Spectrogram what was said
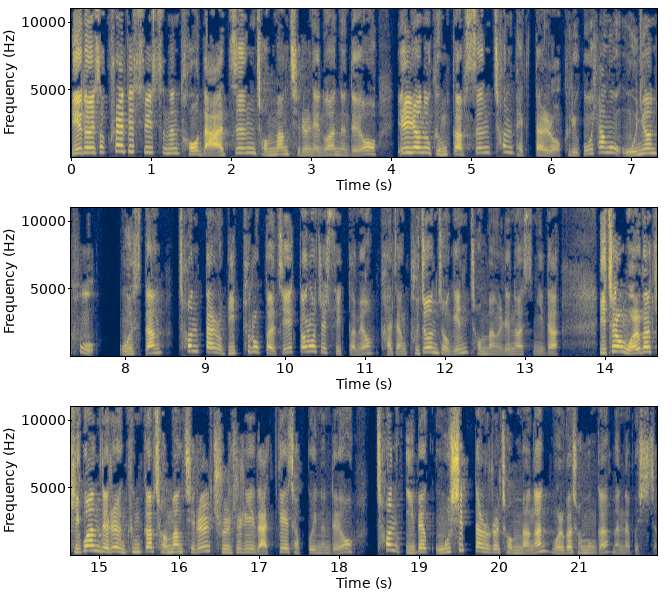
이에 더해서 크레딧 스위스는 더 낮은 전망치를 내놓았는데요. 1년 후 금값은 1,100달러, 그리고 향후 5년 후 온스당 1,000달러 밑으로까지 떨어질 수 있다며 가장 부정적인 전망을 내놓았습니다. 이처럼 월가 기관들은 금값 전망치를 줄줄이 낮게 잡고 있는데요. 1,250달러를 전망한 월가 전문가 만나보시죠.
